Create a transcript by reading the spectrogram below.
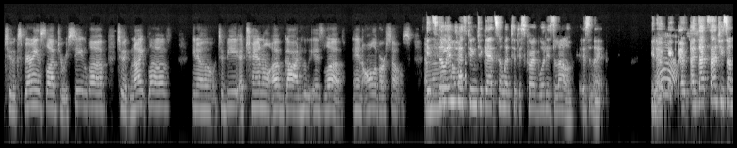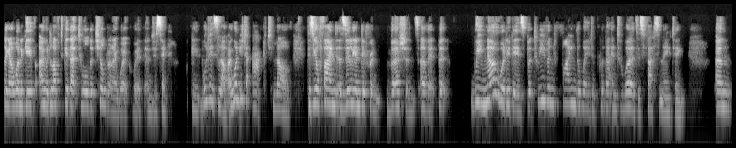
to experience love to receive love to ignite love you know to be a channel of god who is love in all of ourselves and it's so interesting to get someone to describe what is love isn't it? You know and that's actually something i want to give i would love to give that to all the children i work with and just say okay what is love? I want you to act love because you'll find a zillion different versions of it but we know what it is but to even find the way to put that into words is fascinating um,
